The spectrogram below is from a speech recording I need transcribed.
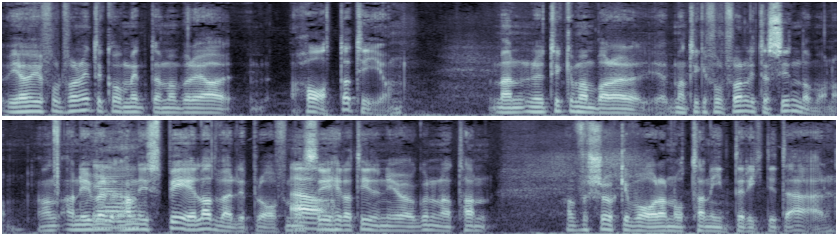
vi har ju fortfarande inte kommit där man börjar hata Tion. Men nu tycker man bara, man tycker fortfarande lite synd om honom. Han, han är ju väldigt, Ja. han är ju spelad väldigt bra för man Ja. ser hela tiden i ögonen att han Han försöker vara något han inte riktigt är.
